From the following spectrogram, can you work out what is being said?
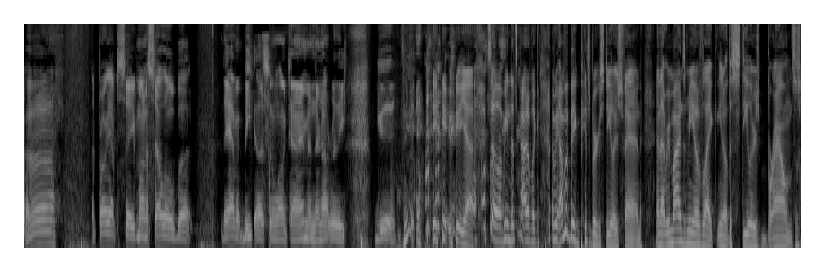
Uh, I'd probably have to say Monticello, but they haven't beat us in a long time, and they're not really good. yeah. So I mean, that's kind of like I mean, I'm a big Pittsburgh Steelers fan, and that reminds me of like you know the Steelers Browns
